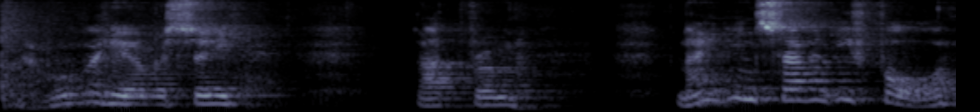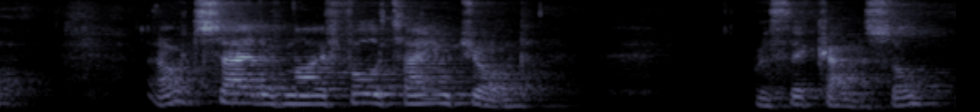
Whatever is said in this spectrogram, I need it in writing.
Now over here we see that from 1974, outside of my full-time job with the council,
